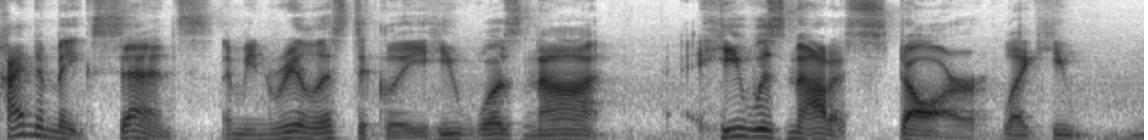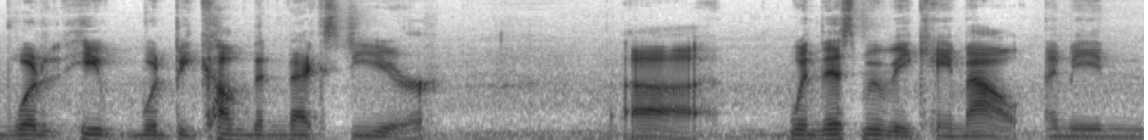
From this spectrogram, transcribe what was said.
kind of makes sense. I mean, realistically, he was not he was not a star like he would he would become the next year. Uh when this movie came out, I mean,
